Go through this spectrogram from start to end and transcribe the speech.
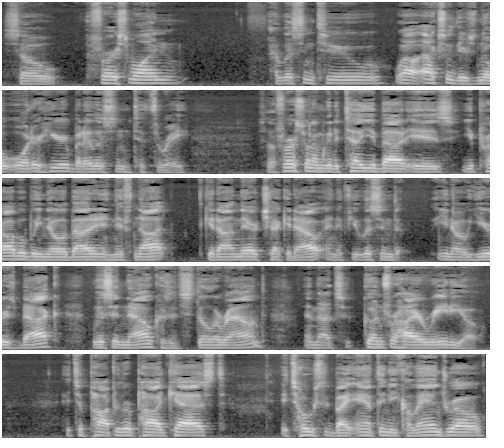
So the first one I listen to, well, actually, there's no order here, but I listen to three. So the first one I'm going to tell you about is you probably know about it, and if not, get on there, check it out. And if you listened, you know, years back, listen now because it's still around and that's Gun for Hire Radio. It's a popular podcast. It's hosted by Anthony Colandro.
